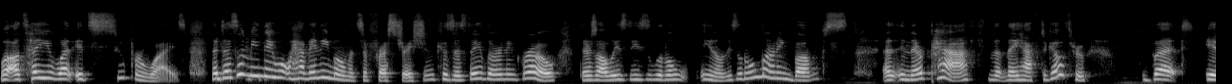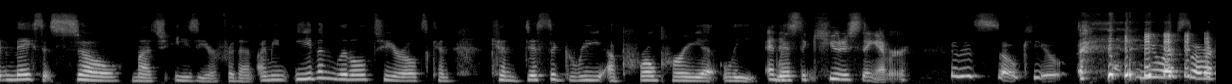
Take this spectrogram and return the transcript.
Well, I'll tell you what, it's super wise. That doesn't mean they won't have any moments of frustration because as they learn and grow, there's always these little, you know, these little learning bumps uh, in their path that they have to go through. But it makes it so much easier for them. I mean, even little two year olds can can disagree appropriately And with it's the cutest thing ever. it is so cute. You are so right.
